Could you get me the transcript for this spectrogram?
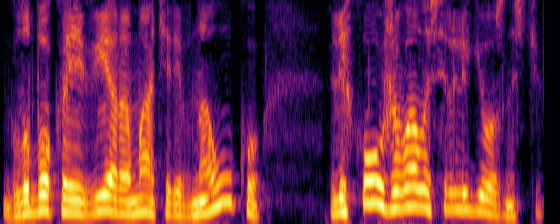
Глубокая вера матери в науку легко уживалась с религиозностью.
